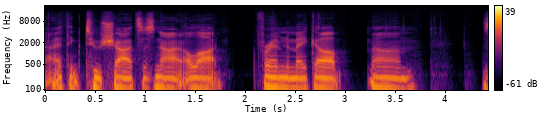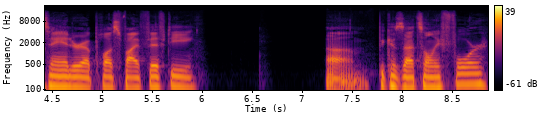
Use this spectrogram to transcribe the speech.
I think two shots is not a lot for him to make up. Um, Xander at plus 550 um, because that's only four.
